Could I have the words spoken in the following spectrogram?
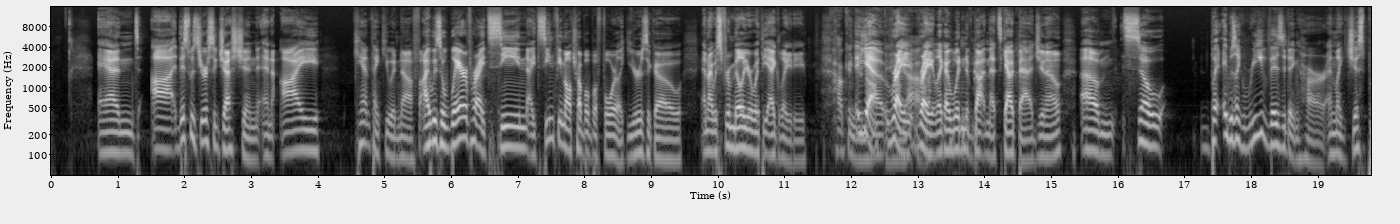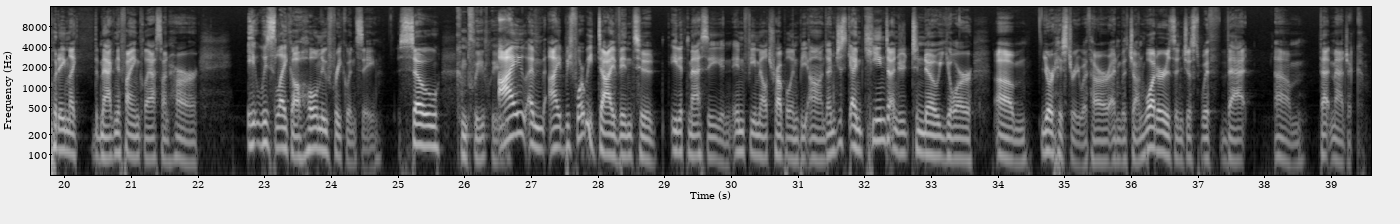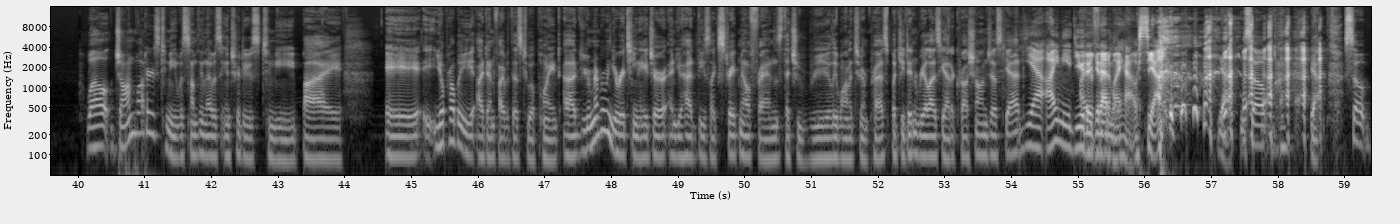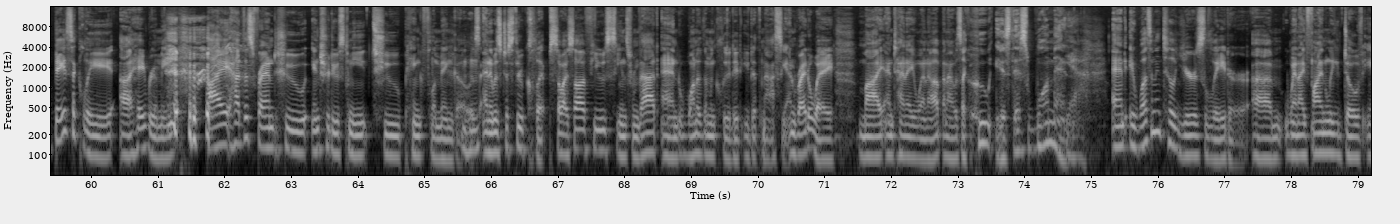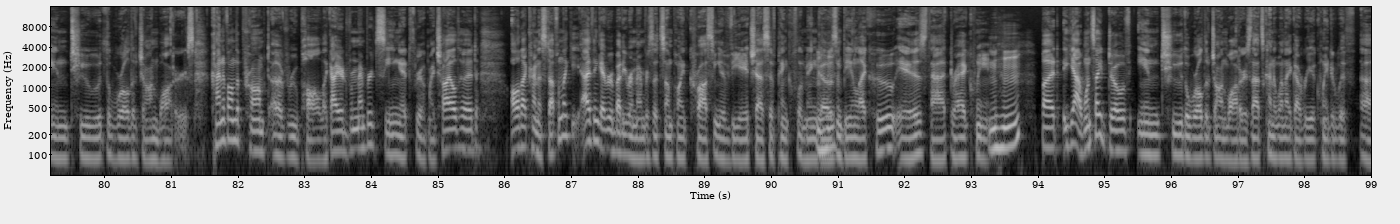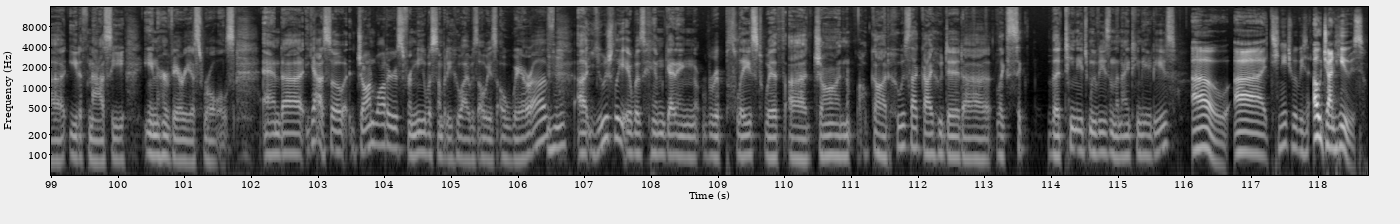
and uh, this was your suggestion, and I can't thank you enough. I was aware of her. I'd seen I'd seen Female Trouble before, like years ago, and I was familiar with the Egg Lady. How can you? Yeah, right, Yeah. right. Like I wouldn't have gotten that scout badge, you know. Um, so, but it was like revisiting her and like just putting like the magnifying glass on her. It was like a whole new frequency. So Completely. I am I before we dive into Edith Massey and in Female Trouble and beyond, I'm just I'm keen to under to know your um your history with her and with John Waters and just with that um that magic. Well, John Waters to me was something that was introduced to me by a. You'll probably identify with this to a point. Uh, do you remember when you were a teenager and you had these like straight male friends that you really wanted to impress, but you didn't realize you had a crush on just yet? Yeah, I need you I to get out of my house. Yeah. yeah. So, yeah. So basically, uh, hey Rumi, I had this friend who introduced me to Pink Flamingos, and it was just through clips. So I saw a few scenes from that, and one of them included Edith Massey, and right away, my antennae went up, and I was like, "Who is this woman?" Yeah. And it wasn't until years later um, when I finally dove into the world of John Waters, kind of on the prompt of RuPaul. Like I had remembered seeing it throughout my childhood, all that kind of stuff. And like I think everybody remembers at some point crossing a VHS of Pink Flamingos and being like, "Who is that drag queen?" mm-hmm. But yeah, once I dove into the world of John Waters, that's kind of when I got reacquainted with uh, Edith Massey in her various roles. And uh, yeah, so John Waters for me was somebody who I was always aware of. Uh, usually it was him getting replaced with uh, John, oh God, who is that guy who did uh, like six? the teenage movies in the 1980s. Oh, uh, teenage movies. Oh, John Hughes.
